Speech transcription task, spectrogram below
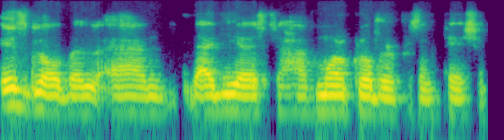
is global, and the idea is to have more global representation.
